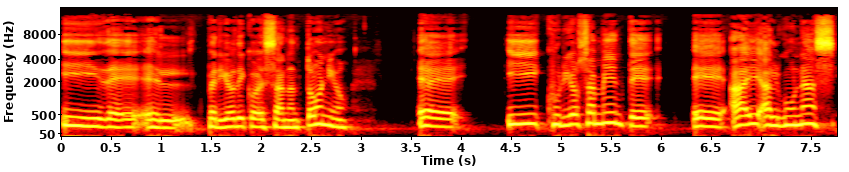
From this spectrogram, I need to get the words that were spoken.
y del periódico de San Antonio. Eh, y curiosamente, eh, hay algunas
